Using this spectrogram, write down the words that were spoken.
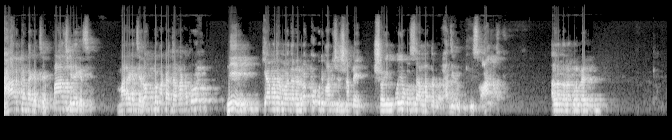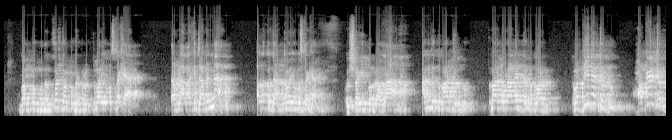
ঘাড় কাটা গেছে, পা ছিঁড়ে গেছে, মারা গেছে, রক্ত মাখা জামা কাপড় নিয়ে কিয়ামতের ময়দানে লক্ষ কোটি মানুষের সামনে শহীদ, ওই অবস্থায় আল্লাহ তাআলা হাজির। আল্লাহ তাআলা বলবেন, গল্প মতো খোঁজ গল্প করে বলুন, তোমার এই অবস্থা কেন তার মানে আল্লাহকে জানেন না? আল্লাহ তো জান, তোমার এই অবস্থা কেন ওই শহীদ বলবে, আল্লাহ, আমি তো তোমার জন্য, তোমার কোরআনের জন্য, তোমার তোমার দিনের জন্য, হকের জন্য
